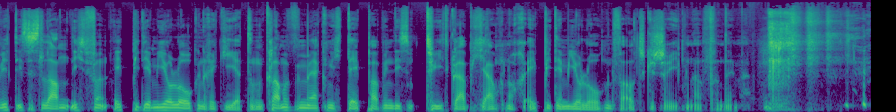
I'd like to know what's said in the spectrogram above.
wird dieses Land nicht von Epidemiologen regiert. Und Klammerbemerkung, ich Depp habe in diesem Tweet, glaube ich, auch noch Epidemiologen falsch geschrieben. Von dem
